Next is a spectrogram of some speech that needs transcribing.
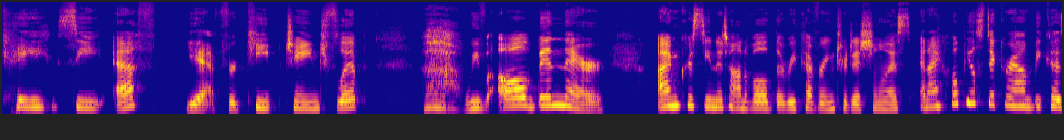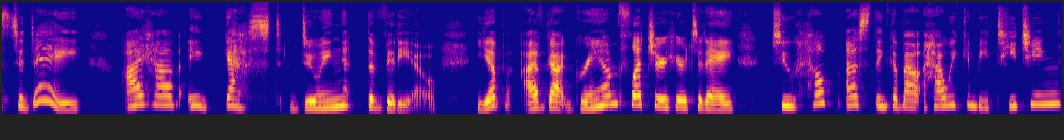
KCF, yeah, for keep, change, flip. Ah, we've all been there. I'm Christina Tondevold, the recovering traditionalist, and I hope you'll stick around because today I have a guest doing the video. Yep, I've got Graham Fletcher here today to help us think about how we can be teaching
